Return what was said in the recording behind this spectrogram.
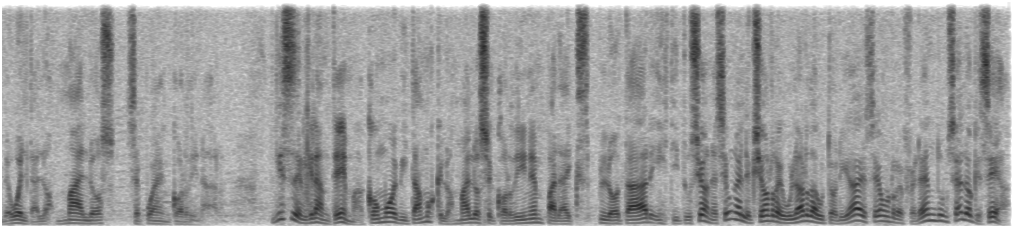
de vuelta, los malos se pueden coordinar. Y ese es el gran tema, cómo evitamos que los malos se coordinen para explotar instituciones, sea una elección regular de autoridades, sea un referéndum, sea lo que sea.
